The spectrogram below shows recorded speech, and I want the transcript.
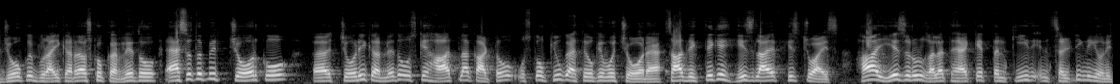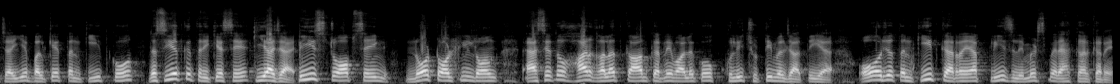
जो कोई बुराई कर रहा है, उसको करने दो। ऐसे तो फिर चोर को चोरी करने तो उसके हाथ ना काटो। उसको क्यों कहते हो कि वो चोर है? साथ लिखते हैं कि हिज लाइफ हिज चॉइस हाँ ये ज़रूर गलत है कि तनकीद इंसल्टिंग नहीं होनी चाहिए, बल्कि तनकीद को नसीहत के तरीके से किया जाए। Please stop saying not totally wrong ऐसे तो हर गलत काम करने वाले को खुली छुट्टी मिल जाती है। और जो तनकीद कर रहे हैं प्लीज़ लिमिट्स में रहकर करें।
